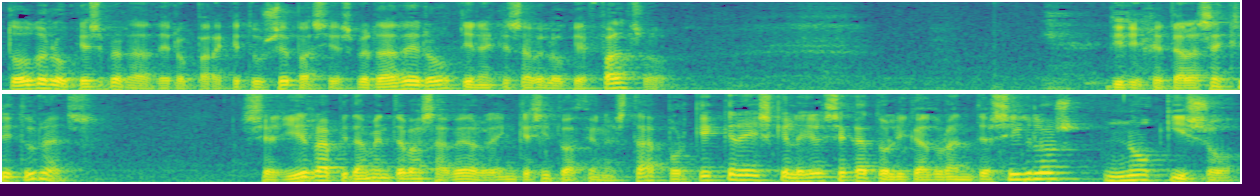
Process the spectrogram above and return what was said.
todo lo que es verdadero, para que tú sepas si es verdadero, tienes que saber lo que es falso dirígete a las escrituras. Si allí rápidamente vas a ver en qué situación está. ¿Por qué creéis que la Iglesia Católica durante siglos no quiso,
